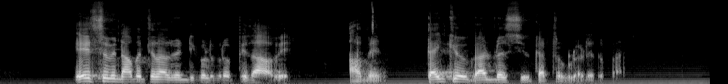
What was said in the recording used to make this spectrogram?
இயேசுவின் நாமத்தினால் வேண்டிக் கொள்கிறோம். பிதாவே. ஆமேன். Thank you God bless you கத்தர் இருப்பார்.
